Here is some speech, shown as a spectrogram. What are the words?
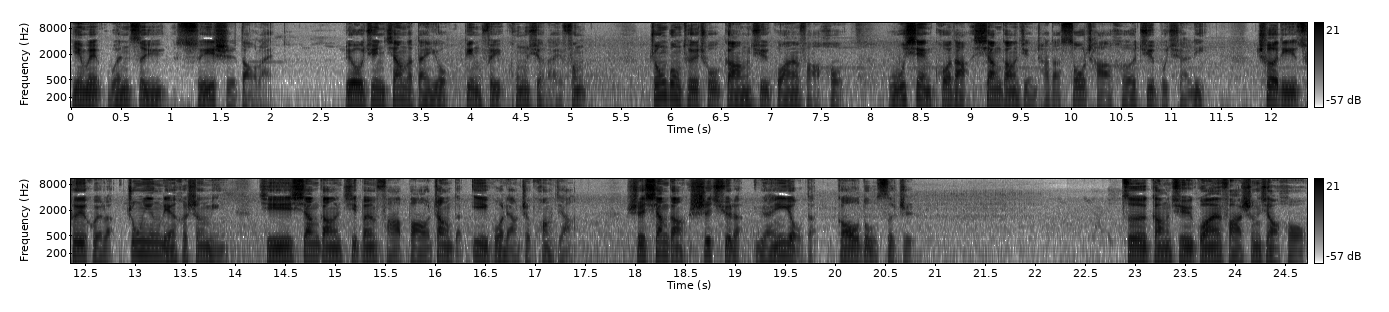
因为文字狱随时到来。柳俊江的担忧并非空穴来风。中共推出港区国安法后，无限扩大香港警察的搜查和拘捕权力，彻底摧毁了中英联合声明及香港基本法保障的一国两制框架。使香港失去了原有的高度自治。自港区国安法生效后，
